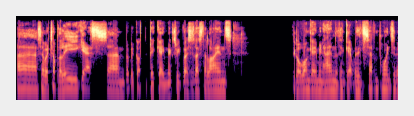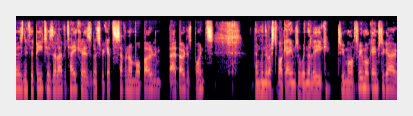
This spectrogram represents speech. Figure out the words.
Uh, so we're top of the league, yes, um, but we've got the big game next week versus Leicester Lions. They've got one game in hand. I think get within seven points of us, and if they beat us, they'll overtake us unless we get seven or more bon- uh, bonus points. And then win the rest of our games, we'll win the league. Two more, three more games to go.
